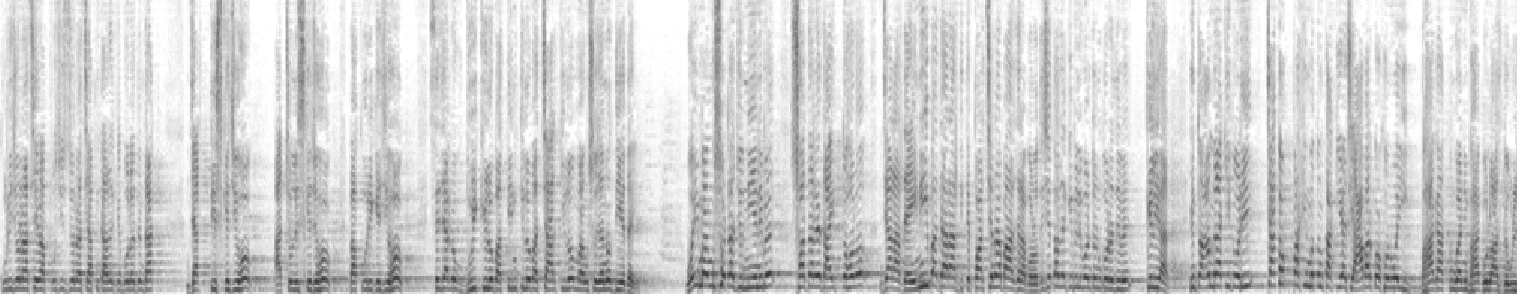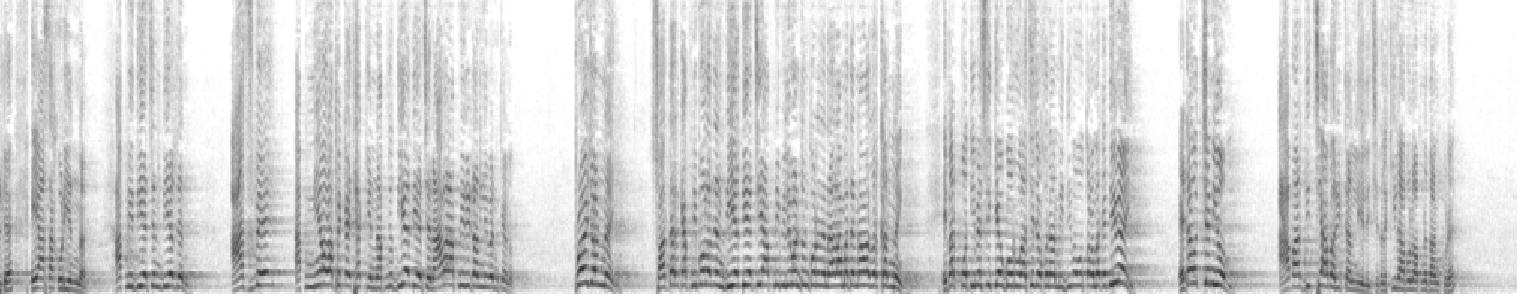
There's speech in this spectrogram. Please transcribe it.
কুড়ি জন আছে বা পঁচিশ জন আছে, আপনি তাদেরকে বলে দেন, দেখ, যার তিরিশ কেজি হোক, আটচল্লিশ কেজি হোক বা কুড়ি কেজি হোক, সে যেন দুই কিলো বা তিন কিলো বা চার কিলো মাংস যেন দিয়ে দেয়। ওই মাংসটা নিয়ে নেবে, সর্দারের দায়িত্ব হলো যারা দেয়নি বা যারা দিতে পারছে না বা যারা বড় দিচ্ছে তাদেরকে বিলি বন্টন করে দিবে। ক্লিয়ার কিন্তু আমরা কি করি? চাতক পাখির মতন তাকিয়ে আছি। আবার কখন ওই ভাগা কুরবানি ভাগগুলো আসবে উল্টে? এই আশা করিয়েন না। আপনি দিয়েছেন, দিয়ে দেন। আসবে, আপনি নেওয়ার অপেক্ষায় থাকেন না। আপনি তো দিয়ে দিয়েছেন, আবার আপনি রিটার্ন নেবেন কেন? প্রয়োজন নাই। সরকারকে আপনি বলে দেন, দিয়ে দিয়েছি, আপনি বিলি বন্টন করে দেন, আর আমাদের নেওয়া দরকার নেই। এবার প্রতিবেশী কেউ গরু আছে, যখন আমি দিব তো আমাকে দিবেই। এটা হচ্ছে নিয়ম। আবার দিচ্ছে, আবার রিটার্ন নিয়ে নিচ্ছে। তাহলে কি লাভ হলো আপনার দান করে?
